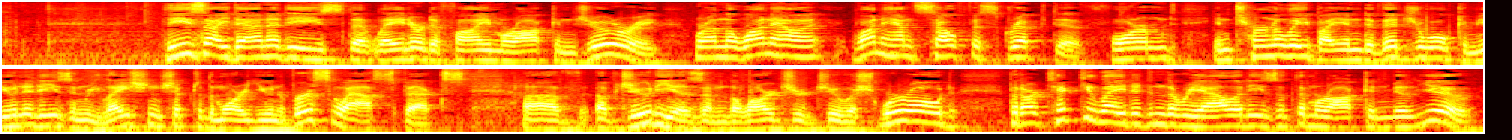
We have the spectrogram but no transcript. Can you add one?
These identities that later define Moroccan Jewry were, on the one hand, hand self ascriptive, formed internally by individual communities in relationship to the more universal aspects of, of Judaism, the larger Jewish world, but articulated in the realities of the Moroccan milieu.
